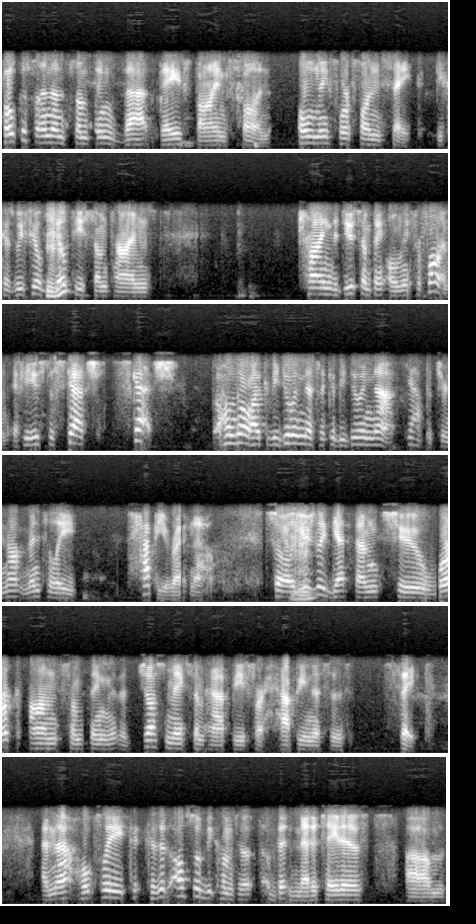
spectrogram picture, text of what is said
Focus in on something that they find fun, only for fun's sake, because we feel mm-hmm. guilty sometimes trying to do something only for fun. If you used to sketch, sketch. Oh no, I could be doing this, I could be doing that. Yeah, but you're not mentally happy right now. So I usually get them to work on something that just makes them happy for happiness's sake. And that hopefully, because it also becomes a, a bit meditative. Um,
